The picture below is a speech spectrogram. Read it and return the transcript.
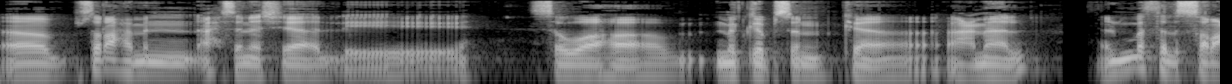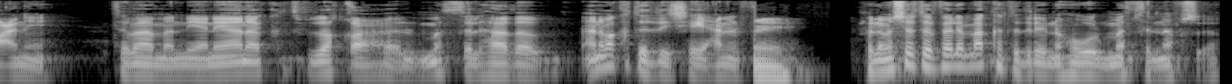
أه، بصراحة من أحسن الأشياء اللي سواها ميل جيبسون كأعمال. الممثل الصرعني تماما. يعني أنا كنت متوقع الممثل هذا أنا ما كنت أدري شيء عن الفيلم. اي فلما شفت الفيلم ما كنت أدري إنه هو الممثل نفسه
